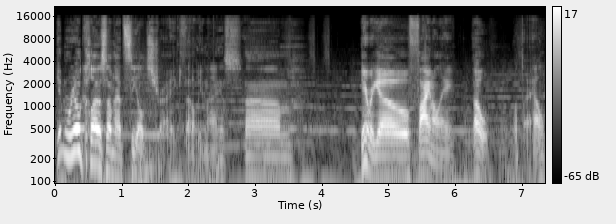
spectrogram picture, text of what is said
Getting real close on that sealed strike. That'll be nice. Um, here we go. Finally. Oh, what the hell?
